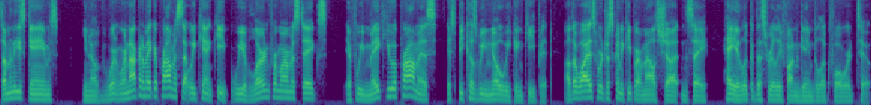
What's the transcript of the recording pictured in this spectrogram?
Some of these games, you know, we're, we're not going to make a promise that we can't keep. We have learned from our mistakes. If we make you a promise, it's because we know we can keep it. Otherwise, we're just going to keep our mouths shut and say, hey, look at this really fun game to look forward to.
